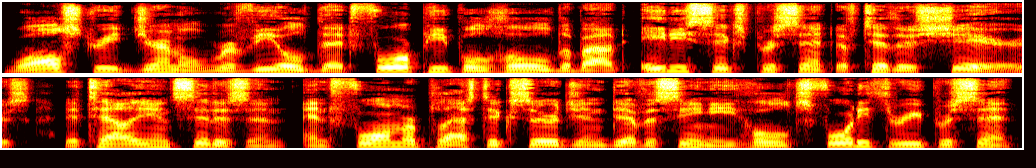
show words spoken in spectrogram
Wall Street Journal revealed that four people hold about 86% of Tether's shares. Italian citizen and former plastic surgeon Devasini holds 43%.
